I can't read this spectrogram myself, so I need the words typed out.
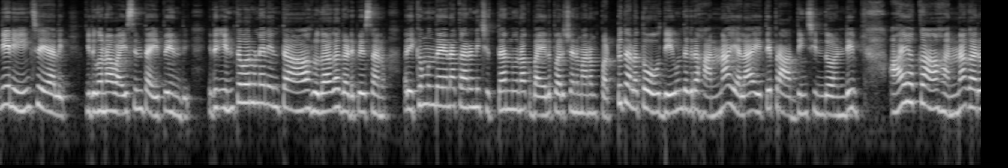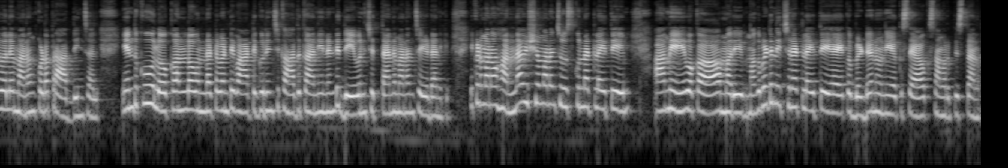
నేను ఏం చేయాలి? ఇదిగో నా వయసు ఇంత అయిపోయింది. ఇది ఇంతవరకు నేను ఇంత హృదాగా గడిపేశాను. మరి ఇక ముందైనా కానీ నీ చిత్తాన్ని నువ్వు నాకు బయలుపరచని మనం పట్టుదలతో దేవుని దగ్గర హన్నా ఎలా అయితే ప్రార్థించిందో అండి ఆ యొక్క హన్నా గారి వలె మనం కూడా ప్రార్థించాలి. ఎందుకు? లోకంలో ఉన్నటువంటి వాటి గురించి కాదు కానీనండి దేవుని చిత్తాన్ని మనం చేయడానికి. ఇక్కడ మనం హన్నా విషయం మనం చూసుకున్నట్లయితే ఆమె ఒక మరి మగబిడ్డను ఇచ్చినట్లయితే ఆ యొక్క బిడ్డను నీ యొక్క సేవకు సమర్పిస్తాను.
